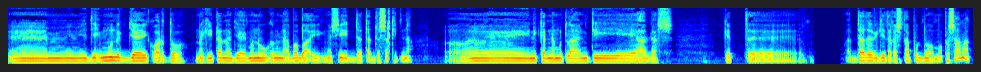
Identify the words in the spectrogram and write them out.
Um, idi mo nagjay kwarto, nakita na jay manugang na babae, nga si Idda, tada sakit na. Uh, inikan na mutlaang ti agas. Kit uh, at dadari kita kastapod no mapasamak.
